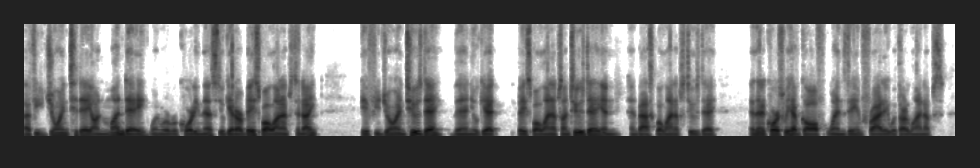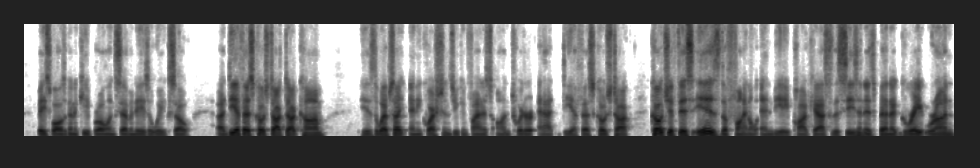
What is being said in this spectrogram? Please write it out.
Uh, if you join today on Monday when we're recording this, you'll get our baseball lineups tonight. If you join Tuesday, then you'll get baseball lineups on Tuesday and and basketball lineups Tuesday. And then, of course, we have golf Wednesday and Friday with our lineups. Baseball is going to keep rolling seven days a week. So, uh, DFSCoachTalk.com is the website. Any questions, you can find us on Twitter at DFS Coach Talk. Coach, if this is the final NBA podcast of the season, it's been a great run.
